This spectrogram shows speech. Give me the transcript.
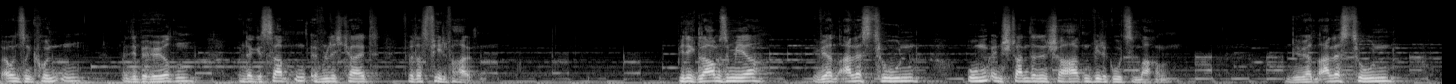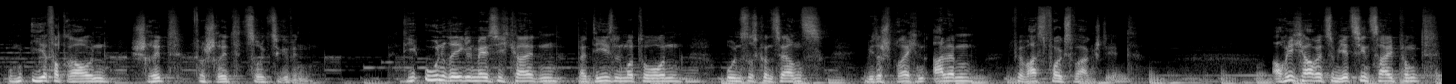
bei unseren Kunden, bei den Behörden und der gesamten Öffentlichkeit für das Fehlverhalten. Bitte glauben Sie mir, wir werden alles tun, um entstandenen Schaden wiedergutzumachen. Wir werden alles tun, um Ihr Vertrauen Schritt für Schritt zurückzugewinnen. Die Unregelmäßigkeiten bei Dieselmotoren unseres Konzerns widersprechen allem, für was Volkswagen steht. Auch ich habe zum jetzigen Zeitpunkt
